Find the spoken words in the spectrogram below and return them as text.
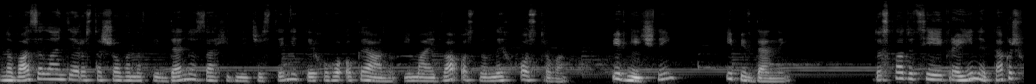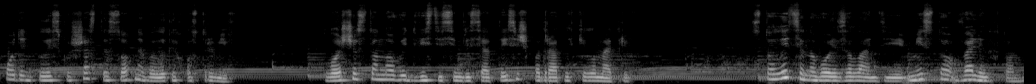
Нова Зеландія розташована в південно-західній частині Тихого океану і має два основних острова північний і південний. До складу цієї країни також входять близько 600 невеликих островів. Площа становить 270 тисяч квадратних кілометрів. Столиця Нової Зеландії місто Велінгтон.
